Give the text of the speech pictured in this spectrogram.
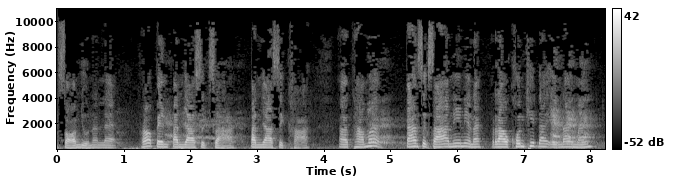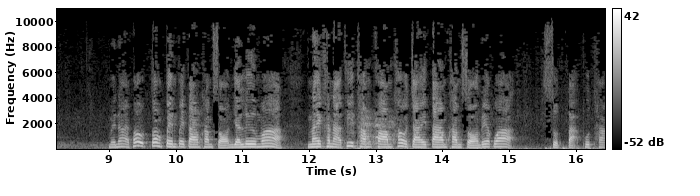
ำสอนอยู่นั่นแหละ เพราะเป็นปัญญาศึกษาปัญญาศึกขาถามว่าการศึกษาอันนี้เนี่ยนะเราค้นคิดได้เองได้ไหมไม่ได้ เพราะต้องเป็นไปตามคำสอนอย่าลืมว่าในขณะที่ทำความเข้าใจตามคำสอนเรียกว่า สุตตะพุทธะ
